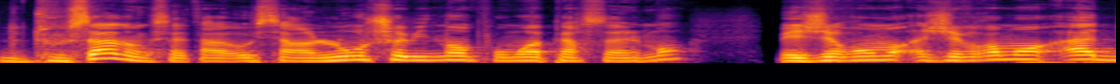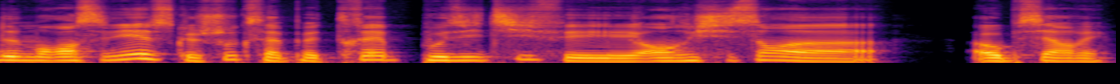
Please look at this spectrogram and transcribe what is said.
de tout ça. Donc, c'est aussi un long cheminement pour moi personnellement. Mais j'ai vraiment, vraiment hâte de me renseigner parce que je trouve que ça peut être très positif et enrichissant à, observer.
